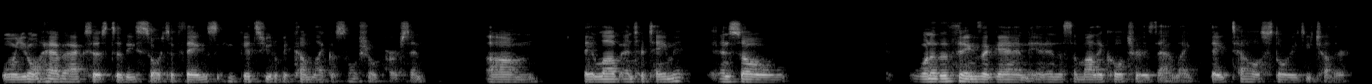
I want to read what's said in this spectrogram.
When you don't have access to these sorts of things, it gets you to become like a social person. Um, they love entertainment. And so one of the things again in the Somali culture is that like they tell stories each other.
